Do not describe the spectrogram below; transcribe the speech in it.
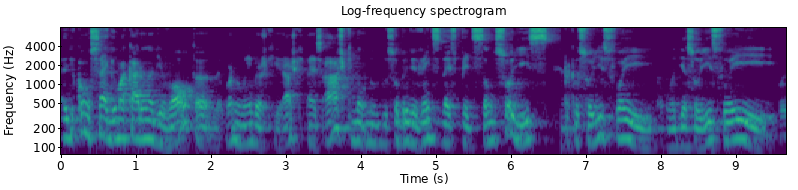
ele consegue uma carona de volta, agora não lembro, acho que acho que, tá, acho que no, dos sobreviventes da expedição do Solis, porque o Solis foi, o dia Solis foi, foi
